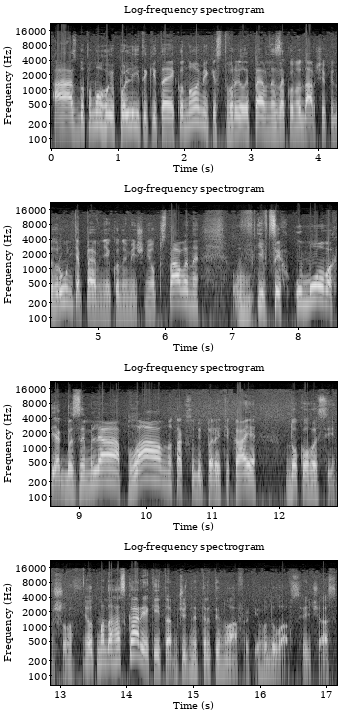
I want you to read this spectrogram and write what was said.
А з допомогою політики та економіки створили певне законодавче підґрунтя, певні економічні обставини. І в цих умовах якби земля плавно так собі перетікає до когось іншого. І от Мадагаскар, який там чуть не третину Африки годував в свій час,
